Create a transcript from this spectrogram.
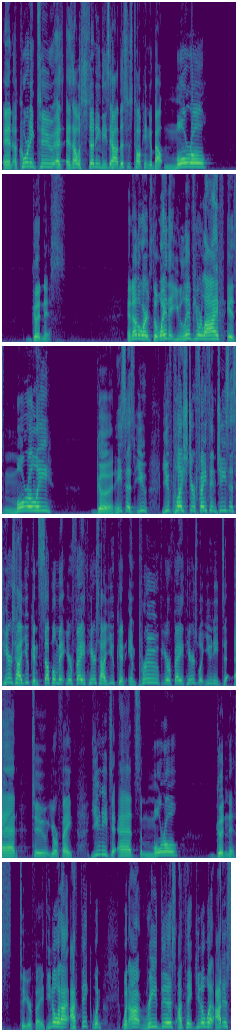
And according to, as, as I was studying these out, this is talking about moral goodness. In other words, the way that you live your life is morally good. He says, you, You've placed your faith in Jesus. Here's how you can supplement your faith. Here's how you can improve your faith. Here's what you need to add to your faith. You need to add some moral goodness to your faith. You know what I, I think when when I read this, I think, you know what, I just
